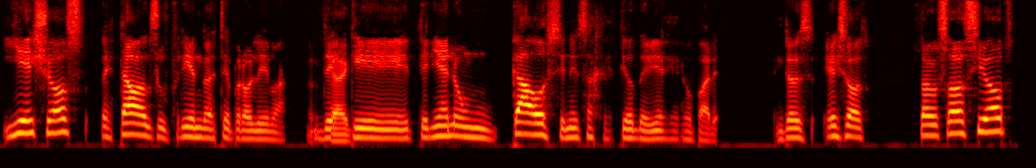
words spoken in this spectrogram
y ellos estaban sufriendo este problema, de que tenían un caos en esa gestión de viajes grupales. Entonces, ellos son socios,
